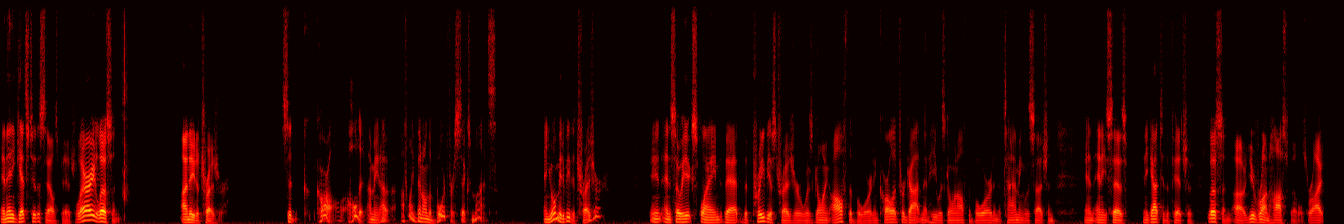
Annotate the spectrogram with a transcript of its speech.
And then he gets to the sales pitch. Larry, listen, I need a treasurer. I said, Carl, hold it. I mean, I've only been on the board for six months, and you want me to be the treasurer? And, and so he explained that the previous treasurer was going off the board, and Carl had forgotten that he was going off the board, and the timing was such. And, and, and he says, and he got to the pitch of, listen, uh, you've run hospitals, right?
